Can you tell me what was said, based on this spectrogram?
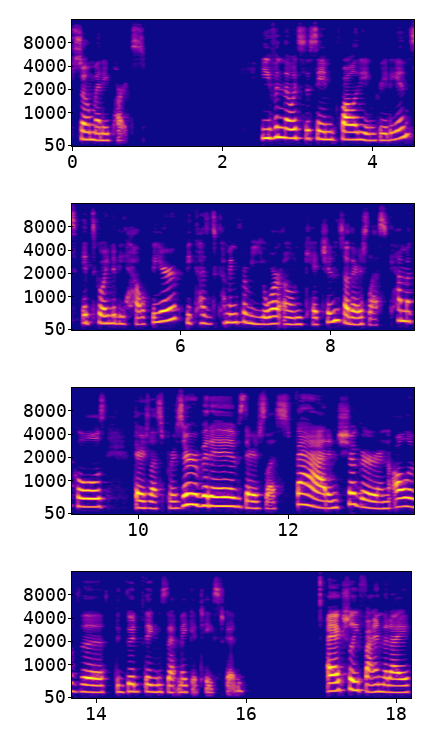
so many parts. Even though it's the same quality ingredients, it's going to be healthier because it's coming from your own kitchen. So, there's less chemicals, there's less preservatives, there's less fat and sugar, and all of the, the good things that make it taste good. I actually find that I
